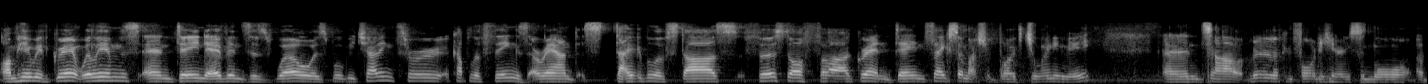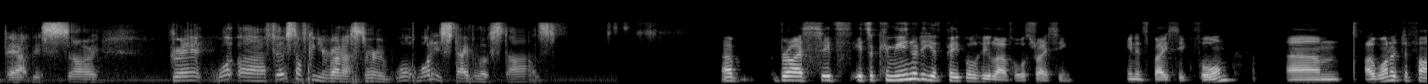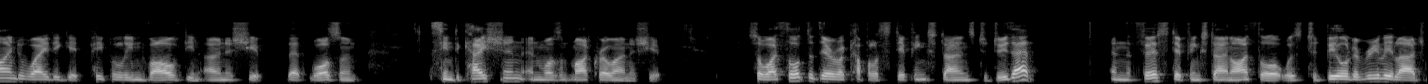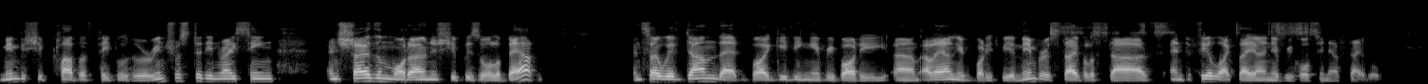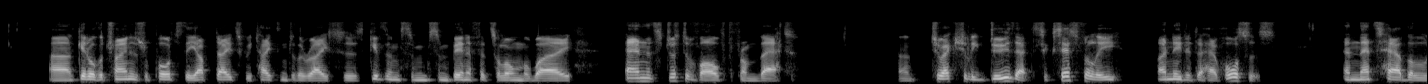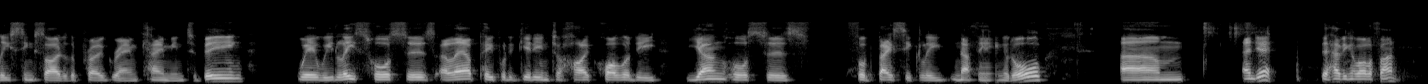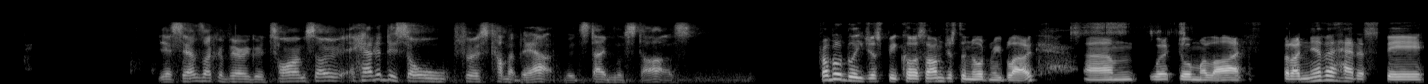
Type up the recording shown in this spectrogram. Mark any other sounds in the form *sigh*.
I'm here with Grant Williams and Dean Evans as well, as we'll be chatting through a couple of things around Stable of Stars. First off, uh, Grant and Dean, thanks so much for both joining me, and uh, really looking forward to hearing some more about this. So, Grant, what uh, first off, can you run us through what, what is Stable of Stars? Uh, Bryce, it's it's a community of people who love horse racing in its basic form. Um, I wanted to find a way to get people involved in ownership that wasn't syndication and wasn't micro ownership. So I thought that there were a couple of stepping stones to do that. And the first stepping stone I thought was to build a really large membership club of people who are interested in racing and show them what ownership is all about. And so we've done that by giving everybody, um, allowing everybody to be a member of Stable of Stars and to feel like they own every horse in our stable uh, get all the trainers' reports, the updates. We take them to the races, give them some some benefits along the way, and it's just evolved from that. Uh, to actually do that successfully, I needed to have horses, and that's how the leasing side of the program came into being, where we lease horses, allow people to get into high quality young horses for basically nothing at all. Um, and yeah, they're having a lot of fun. Yeah, sounds like a very good time. So, how did this all first come about with Stable of Stars? Probably just because I'm just an ordinary bloke, um, worked all my life, but I never had a spare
